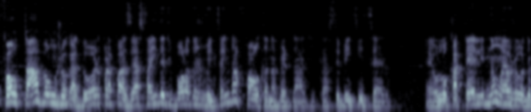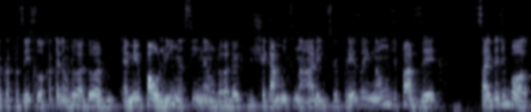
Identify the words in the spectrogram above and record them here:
faltava um jogador para fazer a saída de bola da Juventus. Ainda falta, na verdade, para ser bem sincero. É, o Locatelli não é o jogador para fazer isso. O Locatelli é um jogador é meio Paulinho, assim, né? Um jogador de chegar muito na área em surpresa e não de fazer saída de bola.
